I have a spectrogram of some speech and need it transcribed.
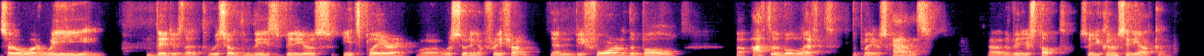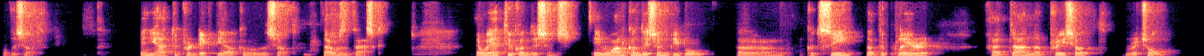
So what we did is that we showed them these videos. Each player uh, was shooting a free throw, and before the ball, uh, after the ball left the player's hands, uh, the video stopped, so you couldn't see the outcome of the shot, and you had to predict the outcome of the shot. That was the task. And we had two conditions. In one condition, people uh, could see that the player had done a pre-shot ritual,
